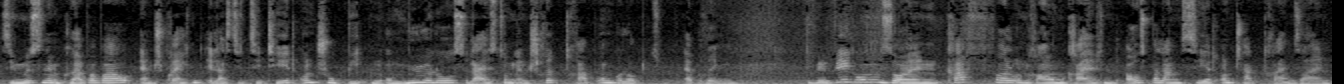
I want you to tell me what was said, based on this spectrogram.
Sie müssen dem Körperbau entsprechend Elastizität und Schub bieten, um mühelos Leistung in Schritt, Trab und Galopp zu erbringen. Die Bewegungen sollen kraftvoll und raumgreifend, ausbalanciert und taktrein sein.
